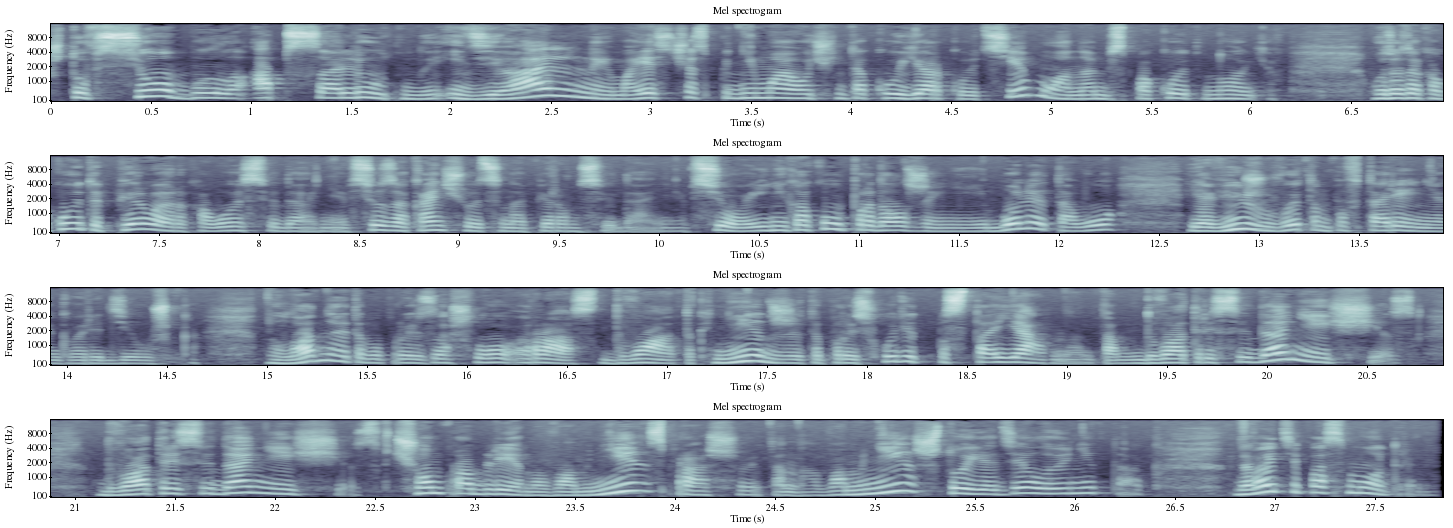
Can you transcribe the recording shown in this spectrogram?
что все было абсолютно идеальным, а я сейчас поднимаю очень такую яркую тему, она беспокоит многих. Вот это какое-то первое роковое свидание, все заканчивается на первом свидании, все, и никакого продолжения. И более того, я вижу в этом повторение, говорит девушка. Ну ладно, это бы произошло раз, два, так нет же, это происходит постоянно. Там два-три свидания исчез, два-три свидания исчез. В чем проблема? Во мне, спрашивает она, во мне, что я делаю не так? Давайте посмотрим посмотрим.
